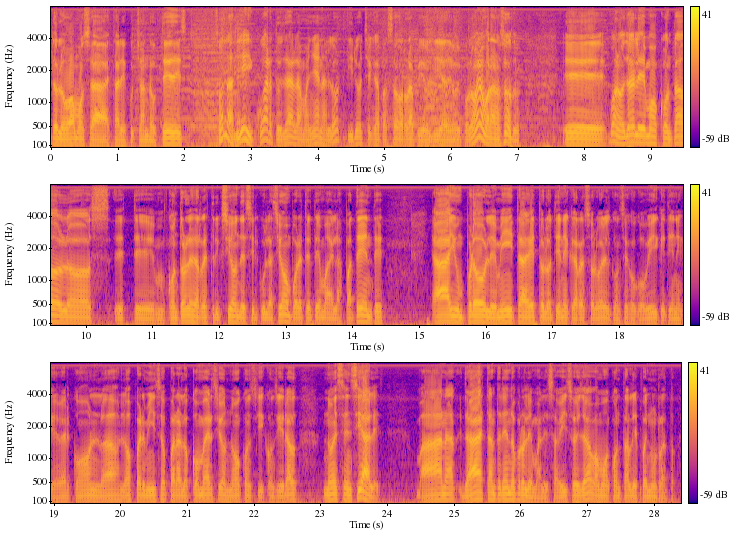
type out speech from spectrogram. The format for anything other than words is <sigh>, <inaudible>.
lo vamos a estar escuchando a ustedes. Son las 10 y cuarto ya de la mañana. Lo tiroche que ha pasado rápido el día de hoy, por lo menos para nosotros. Eh, bueno, ya le hemos contado los este, controles de restricción de circulación por este tema de las patentes. Hay un problemita, esto lo tiene que resolver el Consejo COVID, que tiene que ver con los, permisos para los comercios no considerados no esenciales. Van a, ya están teniendo problemas, les aviso ya, vamos a contarles después en un rato.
